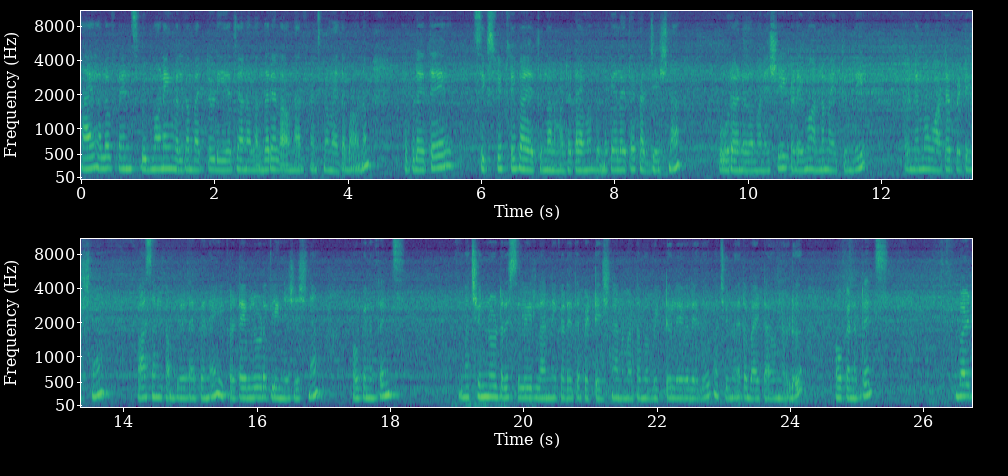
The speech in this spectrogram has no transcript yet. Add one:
Hi hello friends. Good morning. Welcome back to dear channel. అందరూ ఎలా ఉన్నారు ఫ్రెండ్స్? మేమైతే బాగున్నాం. ఇప్పుడైతే సిక్స్ ఫిఫ్టీ ఫైవ్ అవుతుంది అనమాట టైం. బెండకాయలు అయితే కట్ చేసిన. కూర వండుదాం అనేసి ఇక్కడేమో అన్నం అవుతుంది ఇక్కడేమో వాటర్ పెట్టేసిన. వాసనలు కంప్లీట్ అయిపోయినాయి. ఇక్కడ టేబుల్ కూడా క్లీన్ చేసేసిన. ఓకేనా ఫ్రెండ్స్? మా చిన్న డ్రెస్సులు ఇట్లా అన్నీ ఇక్కడైతే పెట్టేసిన అనమాట మా బిట్టు లేవలేదు. మా చిన్న అయితే బయట ఉన్నాడు. ఓకేనా ఫ్రెండ్స్? బయట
